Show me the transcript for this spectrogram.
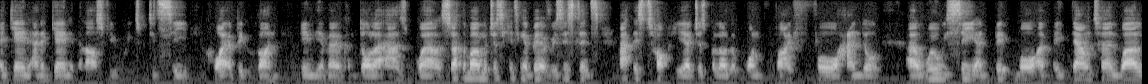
again and again in the last few weeks. We did see quite a big run in the American dollar as well. So at the moment, just hitting a bit of resistance at this top here, just below the 154 handle. Uh, will we see a bit more of a downturn? Well,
